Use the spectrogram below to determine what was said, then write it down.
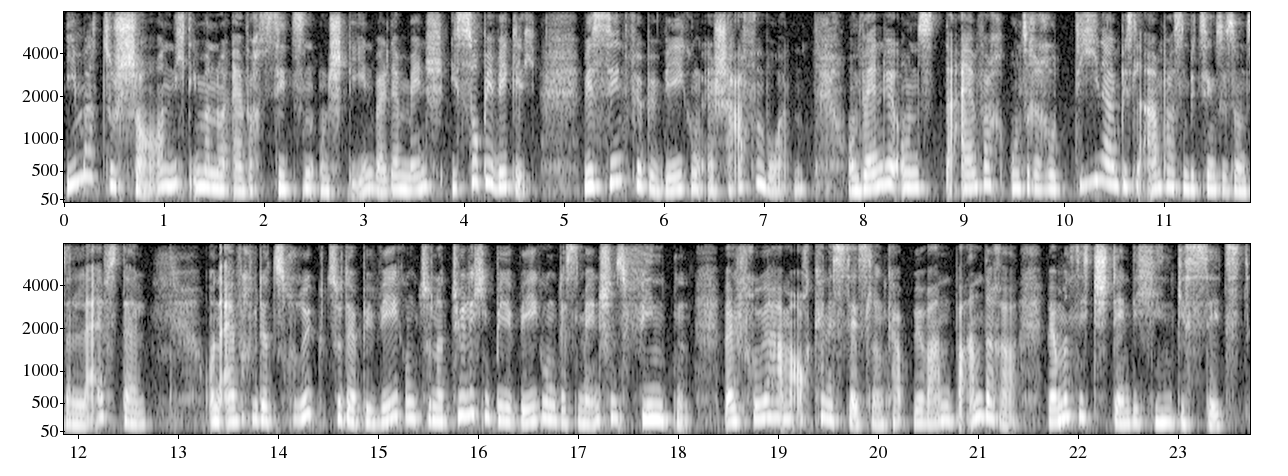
Immer zu schauen, nicht immer nur einfach sitzen und stehen, weil der Mensch ist so beweglich. Wir sind für Bewegung erschaffen worden. Und wenn wir uns da einfach unsere Routine ein bisschen anpassen, beziehungsweise unseren Lifestyle, und einfach wieder zurück zu der Bewegung, zur natürlichen Bewegung des Menschen finden. Weil früher haben wir auch keine Sesseln gehabt. Wir waren Wanderer. Wir haben uns nicht ständig hingesetzt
